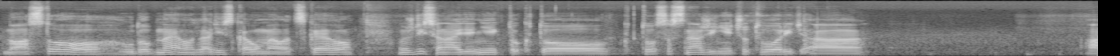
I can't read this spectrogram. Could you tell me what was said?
No a z toho hudobného hľadiska umeleckého, no vždy sa nájde niekto, kto, kto sa snaží niečo tvoriť a, a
